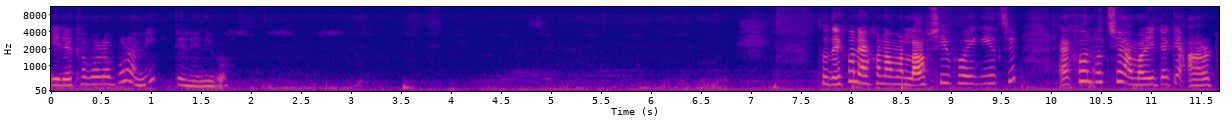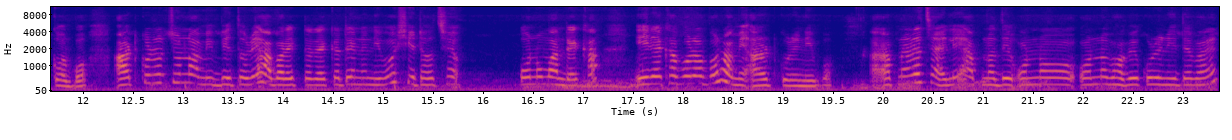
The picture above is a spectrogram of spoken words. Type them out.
এই রেখা বরাবর আমি টেনে নিব। তো দেখুন, এখন আমার লাভ শেপ হয়ে গিয়েছে। এখন হচ্ছে আমার এটাকে আর্ট করব। আর্ট করার জন্য আমি ভেতরে আবার একটা রেখা টেনে নিব, সেটা হচ্ছে অনুমান রেখা। এই রেখা বরাবর আমি আর্ট করে নিব। আর আপনারা চাইলে আপনাদের অন্য অন্যভাবে করে নিতে পারেন।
